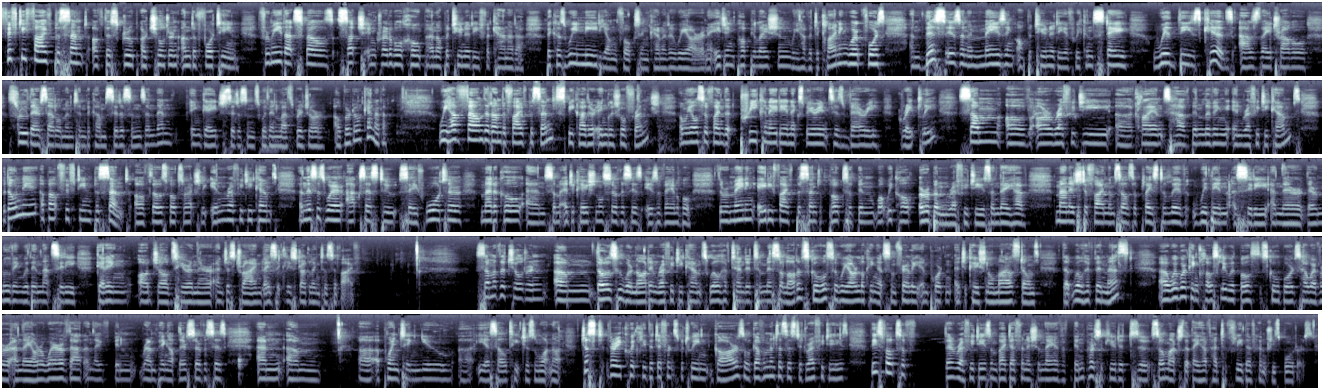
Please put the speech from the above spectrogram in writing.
55% of this group are children under 14. For me, that spells such incredible hope and opportunity for Canada because we need young folks in Canada. We are an aging population, we have a declining workforce, and this is an amazing opportunity if we can stay with these kids as they travel through their settlement and become citizens and then engage citizens within Lethbridge or Alberta or Canada. We have found that under 5% speak either English or French, and we also find that pre Canadian experiences vary greatly. Some of our refugee uh, clients have been living in refugee camps, but only about 15% of those folks are actually in refugee camps. And this is where access to safe water, medical, and some educational services is available. The remaining 85% of folks have been what we call urban refugees, and they have managed to find themselves a place to live within a city, and they're, they're moving within that city, getting odd jobs here and there, and just trying basically struggling to survive. Some of the children, um, those who were not in refugee camps, will have tended to miss a lot of school, so we are looking at some fairly important educational milestones that will have been missed. Uh, we're working closely with both school boards, however, and they are aware of that, and they've been ramping up their services and um, uh, appointing new uh, ESL teachers and whatnot. Just very quickly, the difference between GARs or government assisted refugees. These folks have they're refugees, and by definition, they have been persecuted so much that they have had to flee their country's borders.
